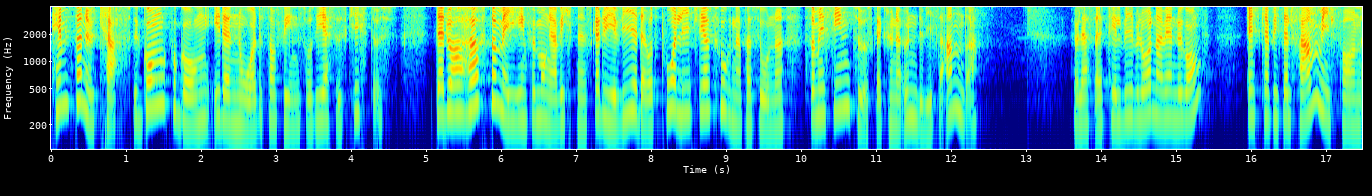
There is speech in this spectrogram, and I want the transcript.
hämta nu kraft gång på gång i den nåd som finns hos Jesus Kristus. Det du har hört om mig inför många vittnen ska du ge vidare åt pålitliga och trogna personer som i sin tur ska kunna undervisa andra. Jag vill läsa ett till bibelord när vi ändå är igång. Ett kapitel fram ifrån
